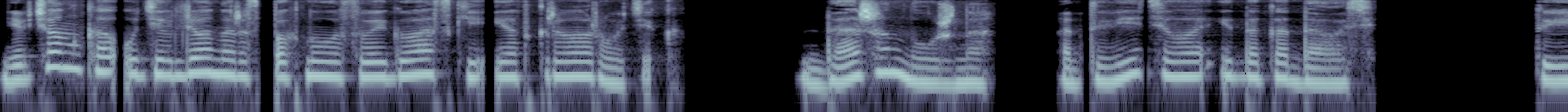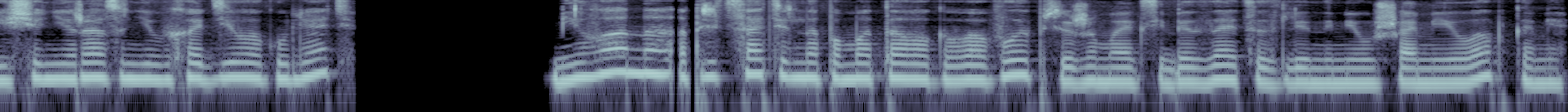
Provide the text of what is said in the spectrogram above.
Девчонка удивленно распахнула свои глазки и открыла ротик. «Даже нужно», — ответила и догадалась. «Ты еще ни разу не выходила гулять?» Милана отрицательно помотала головой, прижимая к себе зайца с длинными ушами и лапками,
